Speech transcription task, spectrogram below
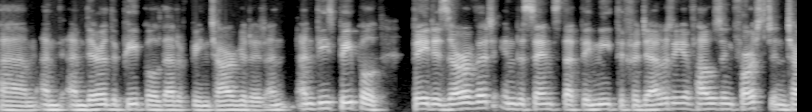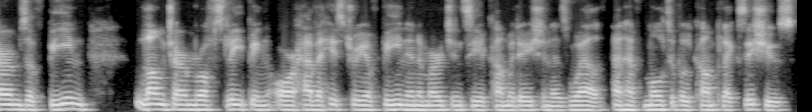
Um, and and they're the people that have been targeted and and these people they deserve it in the sense that they meet the fidelity of housing first in terms of being long term rough sleeping or have a history of being in emergency accommodation as well and have multiple complex issues.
